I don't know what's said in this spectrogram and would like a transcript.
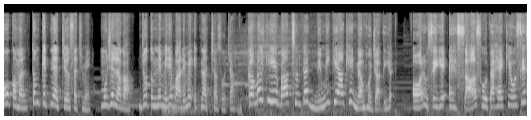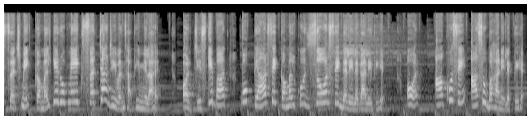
ओ कमल तुम कितने अच्छे हो सच में। मुझे लगा जो तुमने मेरे बारे में इतना अच्छा सोचा। कमल की ये बात सुनकर निमी की आँखें नम हो जाती है और उसे ये एहसास होता है कि उसे सच में कमल के रूप में एक सच्चा जीवन साथी मिला है। और जिसके बाद वो प्यार से कमल को ज़ोर से गले लगा लेती है और आँखों से आँसू बहाने लगती है।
